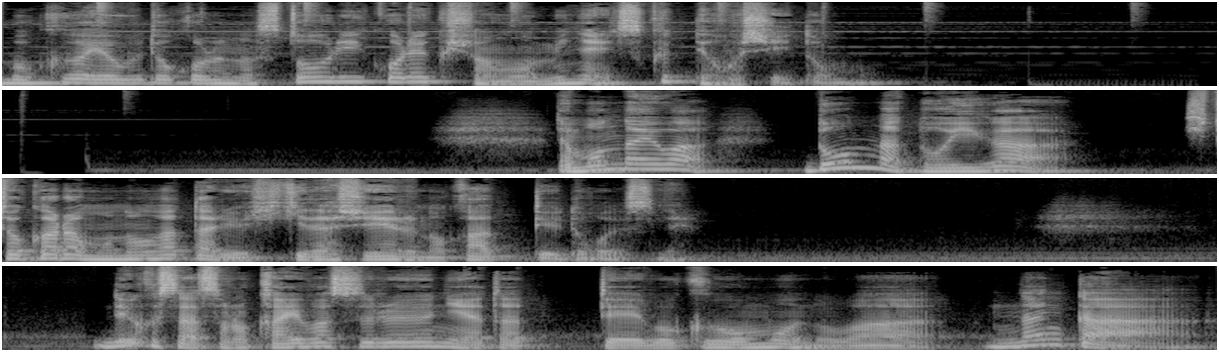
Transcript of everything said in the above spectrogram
僕が呼ぶところのストーリーコレクションをみんなに作ってほしいと思う。で問題はどんな問いが人から物語を引き出し得るのかっていうとこですね。でよくさその会話するにあたって僕思うのはなんか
